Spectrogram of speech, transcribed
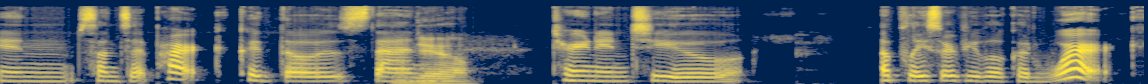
in Sunset Park? Could those then Yeah. turn into a place where people could work?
